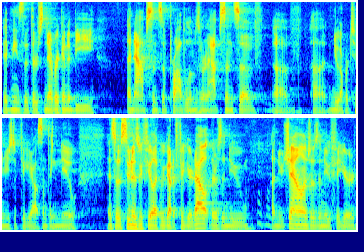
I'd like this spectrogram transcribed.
it means that there's never going to be an absence of problems or an absence of, of uh, new opportunities to figure out something new. And so as soon as we feel like we've got to figure it out, there's a new a new challenge, there's a new figure,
